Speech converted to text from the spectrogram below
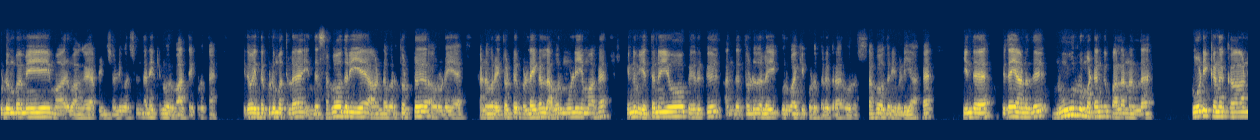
குடும்பமே மாறுவாங்க அப்படின்னு சொல்லி ஒரு சிந்தனைக்குன்னு ஒரு வார்த்தை கொடுத்தேன். இதோ இந்த குடும்பத்துல இந்த சகோதரிய ஆண்டவர் தொட்டு அவருடைய கணவரை தொட்டு பிள்ளைகள் அவர் மூலியமாக இன்னும் எத்தனையோ பேருக்கு அந்த தொடுதலை உருவாக்கி கொடுத்திருக்கிறார் ஒரு சகோதரி வழியாக. இந்த விதையானது நூறு மடங்கு பலன் அல்ல. கோடிக்கணக்கான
